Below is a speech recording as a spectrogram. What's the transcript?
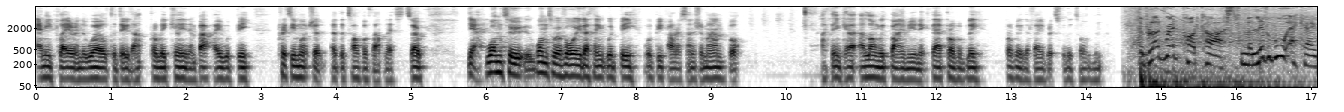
any player in the world to do that, probably Kylian Mbappe would be pretty much at, at the top of that list. So yeah, one to one to avoid, I think, would be would be Paris Saint Germain. But I think uh, along with Bayern Munich, they're probably probably the favourites for the tournament. The Blood Red Podcast from the Liverpool Echo.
